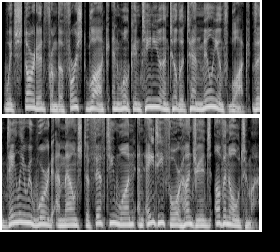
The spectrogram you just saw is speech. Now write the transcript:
which started from the first block and will continue until the 10 millionth block. The daily reward amounts to 51 and 84 hundredths of an Ultima.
